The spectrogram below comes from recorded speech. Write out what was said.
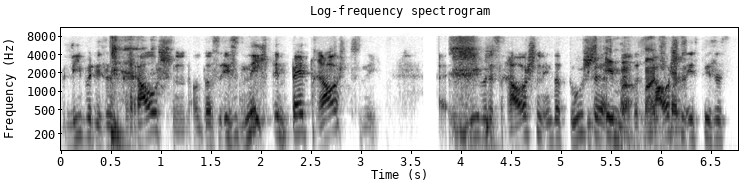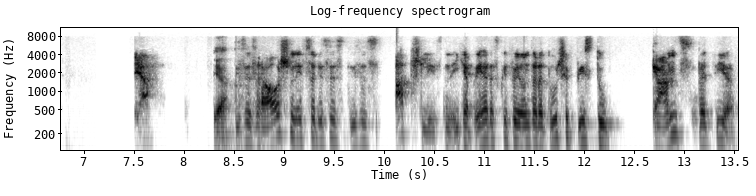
liebe dieses Rauschen und das ist nicht im Bett, rauscht es nicht. Ich liebe das Rauschen in der Dusche. immer. Das Rauschen ist dieses, ja, ja. Dieses Rauschen ist so dieses, dieses Abschließen. Ich habe eher das Gefühl, unter der Dusche bist du ganz bei dir.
